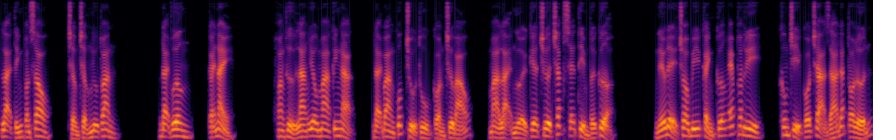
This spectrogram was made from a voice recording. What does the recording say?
lại tính toán sau chầm chậm lưu toan. Đại vương, cái này. Hoàng thử lang yêu ma kinh ngạc đại bàng quốc chủ thủ còn chưa báo, mà lại người kia chưa chắc sẽ tìm tới cửa. Nếu để cho bi cảnh cưỡng ép thoát ly, không chỉ có trả giá đắt to lớn,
